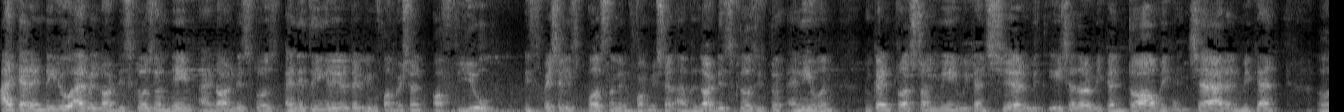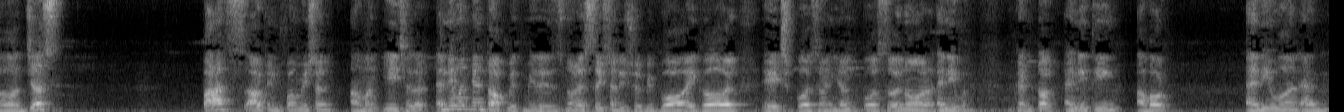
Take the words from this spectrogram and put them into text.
I guarantee you I will not disclose your name I not disclose anything related information of you specially personal information I will not disclose it to any one you can trust on me we can share with each other we can talk we can share and we can just pass out information among each other any one can talk with me there is no restriction it should be boy girl age person young person और any one can talk anything about anyone and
